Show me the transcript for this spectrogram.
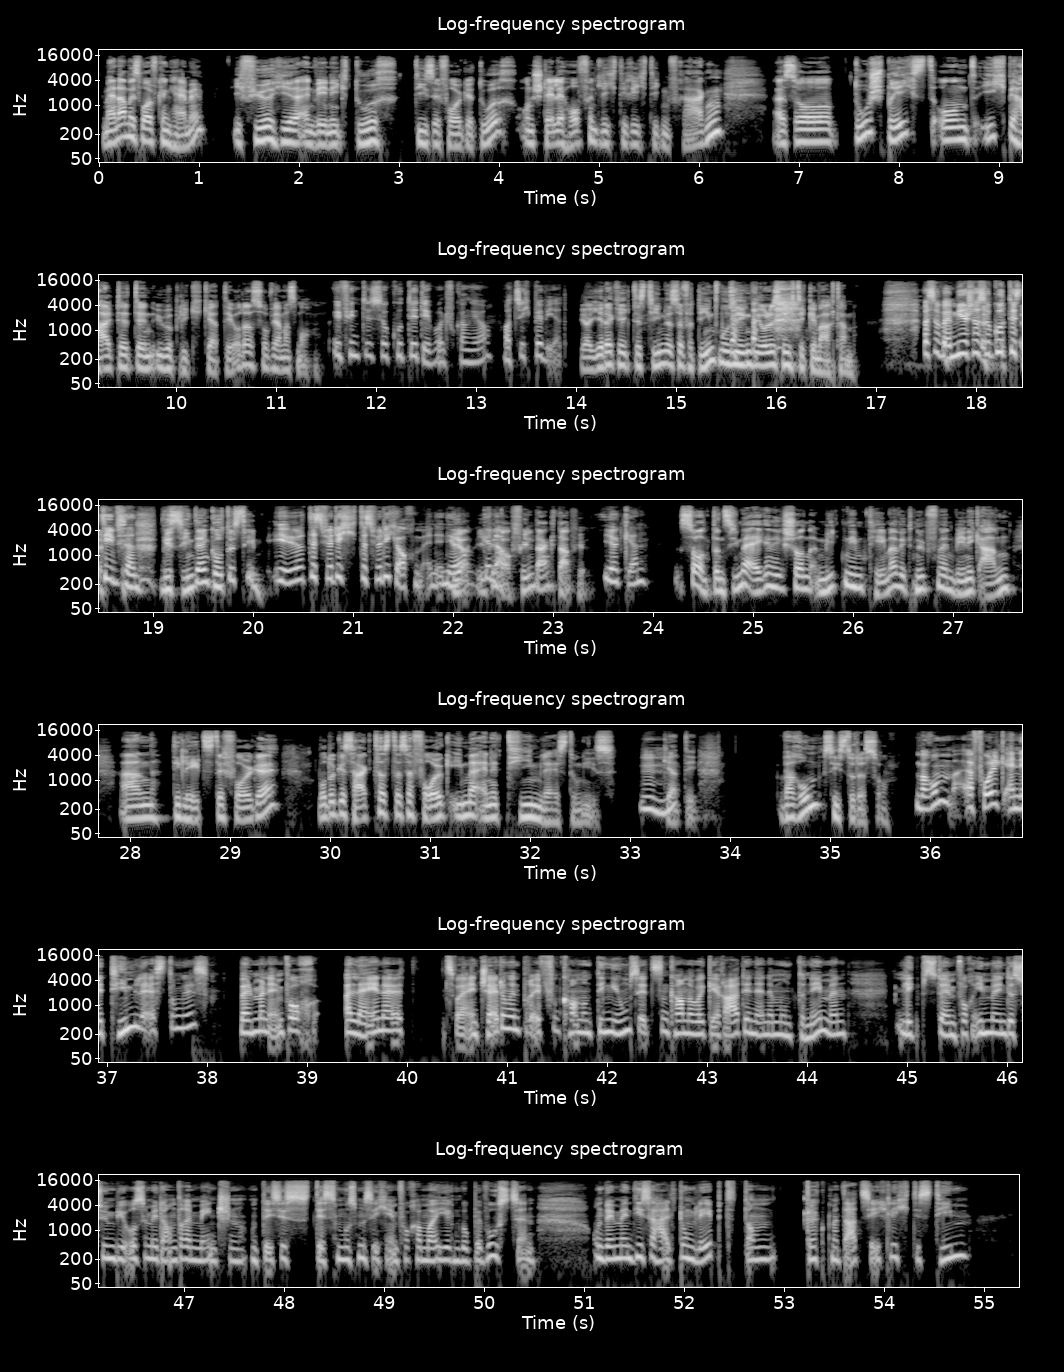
Mein Name ist Wolfgang Heimel. Ich führe hier ein wenig durch diese Folge durch und stelle hoffentlich die richtigen Fragen. Also du sprichst und ich behalte den Überblick, Gerti, oder? So werden wir es machen. Ich finde das eine gute Idee, Wolfgang, ja. Hat sich bewährt. Ja, jeder kriegt das Team, das er verdient, muss irgendwie alles richtig gemacht haben. Also weil wir schon so ein gutes Team sind. Wir sind ein gutes Team. Ja, das würde ich, das ich auch meinen. Ja, ja ich genau. auch. Vielen Dank dafür. Ja, gern. So, und dann sind wir eigentlich schon mitten im Thema. Wir knüpfen ein wenig an an die letzte Folge, wo du gesagt hast, dass Erfolg immer eine Teamleistung ist. Mhm. Gerti, warum siehst du das so? Warum Erfolg eine Teamleistung ist? Weil man einfach alleine zwar Entscheidungen treffen kann und Dinge umsetzen kann, aber gerade in einem Unternehmen lebst du einfach immer in der Symbiose mit anderen Menschen. Und das ist, das muss man sich einfach einmal irgendwo bewusst sein. Und wenn man in dieser Haltung lebt, dann kriegt man tatsächlich das Team,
